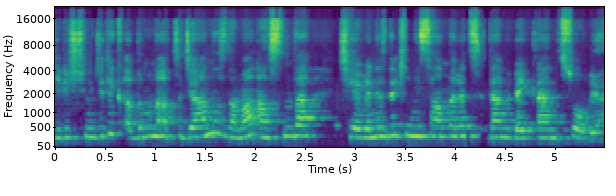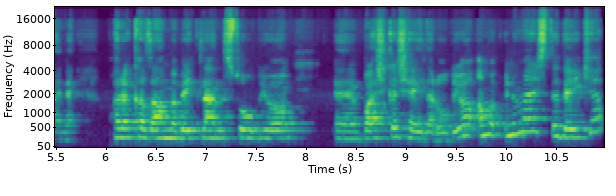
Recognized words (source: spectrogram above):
girişimcilik adımını atacağınız zaman aslında çevrenizdeki insanların sizden bir beklentisi oluyor. Hani para kazanma beklentisi oluyor, e, başka şeyler oluyor. Ama üniversitedeyken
